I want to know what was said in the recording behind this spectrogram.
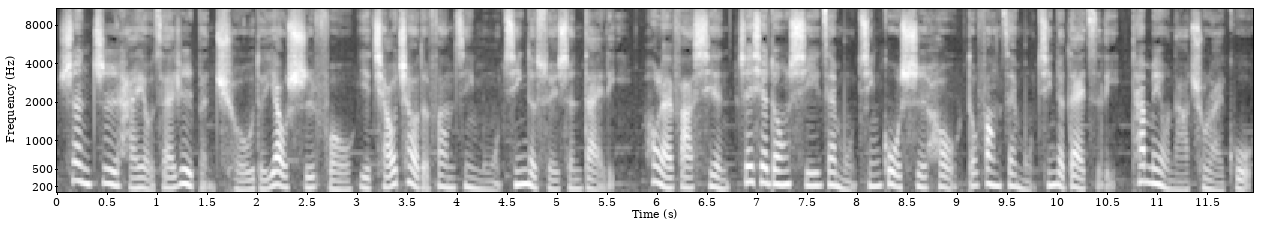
甚至还有在日本求的药师佛，也悄悄地放进母亲的随身袋里。后来发现这些东西在母亲过世后都放在母亲的袋子里，她没有拿出来过，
